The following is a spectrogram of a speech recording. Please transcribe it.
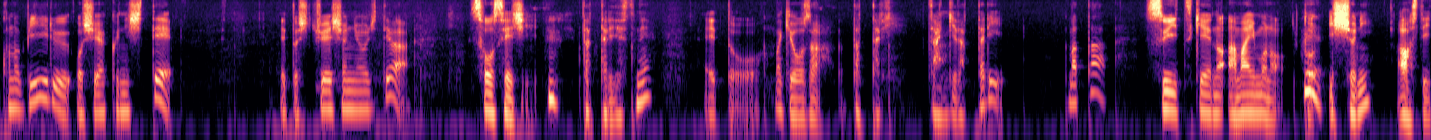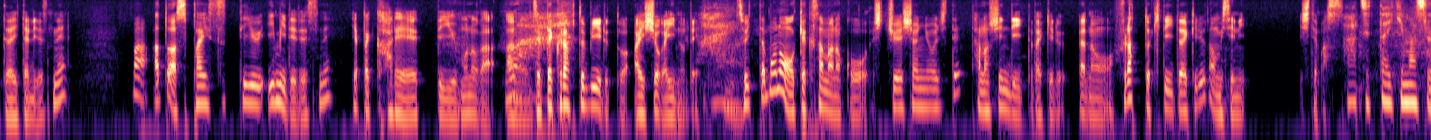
このビールを主役にして、えっと、シチュエーションに応じてはソーセージだったりですね、えっとまあ、餃子だったりザンギだったりまたスイーツ系の甘いものと一緒に合わせていただいたりですね、まあ、あとはスパイスっていう意味でですねやっぱりカレーっていうものがあの絶対クラフトビールと相性がいいので、そういったものをお客様のこうシチュエーションに応じて楽しんでいただけるあのフラッと来ていただけるようなお店にしてます。あ絶対行きます。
